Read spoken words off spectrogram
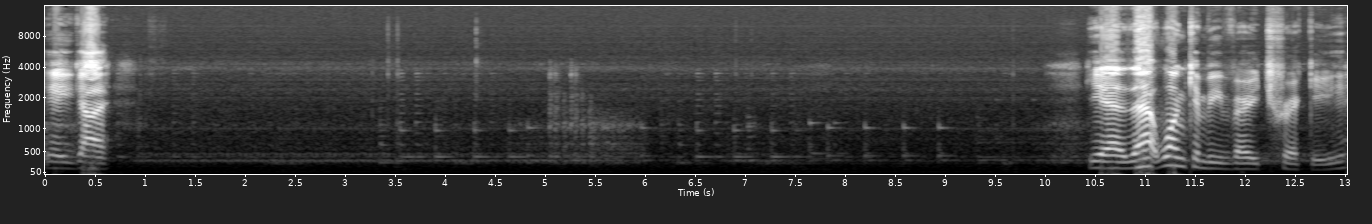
Yeah, you got Yeah, that one can be very tricky.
